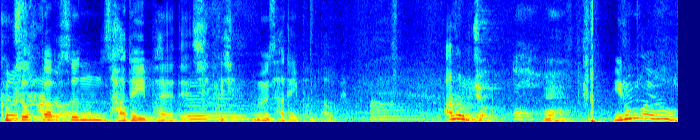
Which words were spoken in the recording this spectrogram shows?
극소값은 4 대입해야 되지. 음. 그지? 그러면 4 대입하면 나오게. 아, 안 어렵죠? 네. 어. 이런 거요.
